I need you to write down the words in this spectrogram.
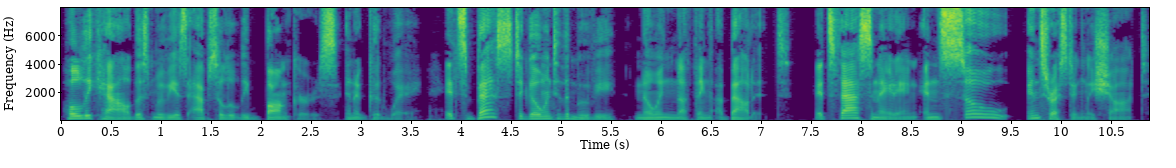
Holy cow, this movie is absolutely bonkers in a good way. It's best to go into the movie knowing nothing about it. It's fascinating and so interestingly shot.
